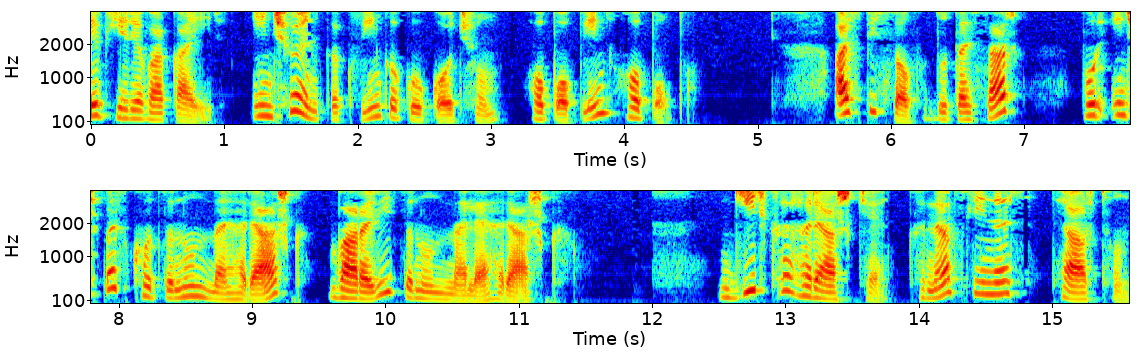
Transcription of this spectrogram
եւ երևակայիր Ինչու են կկվին կկու կոչում, հոպոպին հոպոպ։ Այսպիսով, դու տեսար, որ ինչպես քո ծնունդն է հրաշք, Բարերի ծնունդն է հրաշք։ Գիրքը հրաշք է, քնած լինես թե արթուն։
